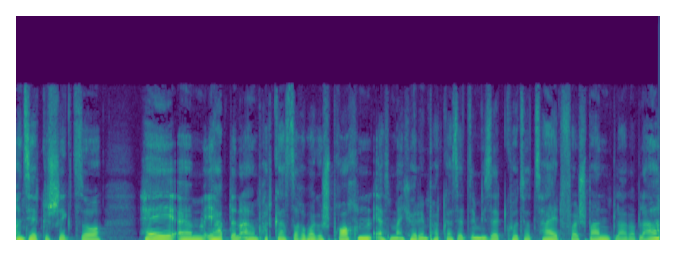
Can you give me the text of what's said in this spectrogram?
Und sie hat geschickt so, hey, ähm, ihr habt in eurem Podcast darüber gesprochen. Erstmal, ich höre den Podcast jetzt irgendwie seit kurzer Zeit, voll spannend, bla bla bla.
